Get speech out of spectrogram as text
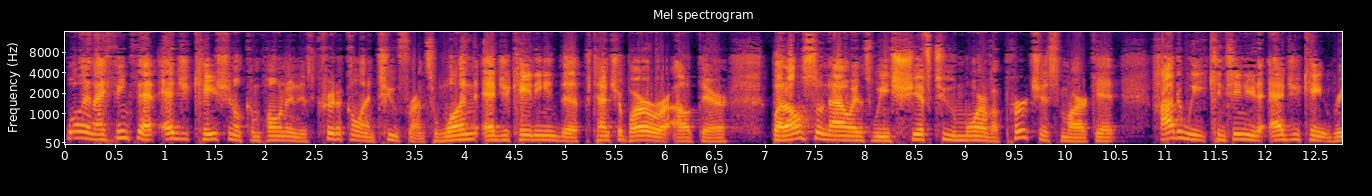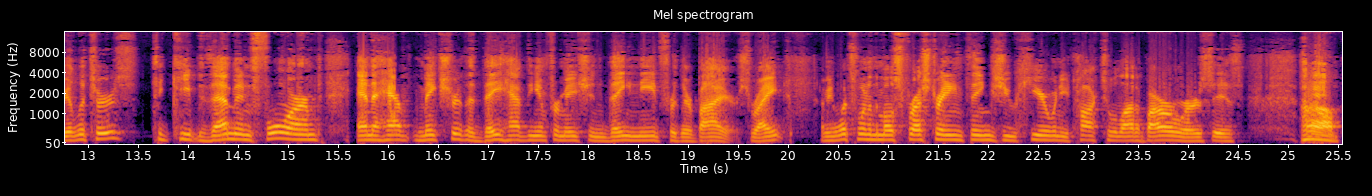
Well, and I think that educational component is critical on two fronts. One, educating the potential borrower out there, but also now as we shift to more of a purchase market, how do we continue to educate realtors to keep them informed and to have make sure that they have the information they need for their buyers, right? I mean, what's one of the most frustrating things you hear when you talk to a lot of borrowers is, oh,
